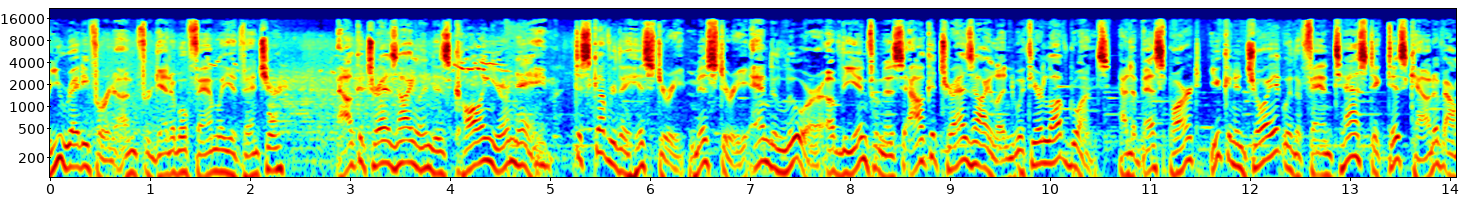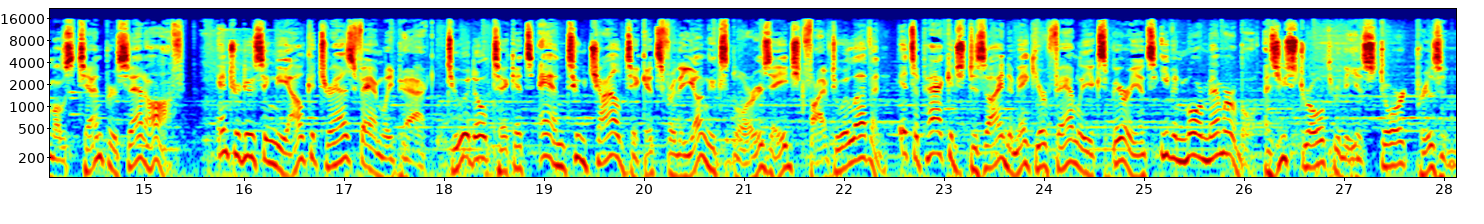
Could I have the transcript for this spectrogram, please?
Are you ready for an unforgettable family adventure? Alcatraz Island is calling your name. Discover the history, mystery, and allure of the infamous Alcatraz Island with your loved ones. And the best part, you can enjoy it with a fantastic discount of almost 10% off. Introducing the Alcatraz Family Pack two adult tickets and two child tickets for the young explorers aged 5 to 11. It's a package designed to make your family experience even more memorable as you stroll through the historic prison,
